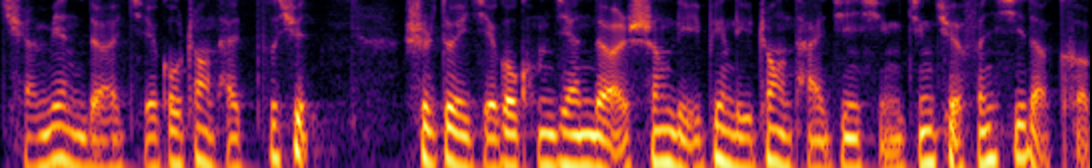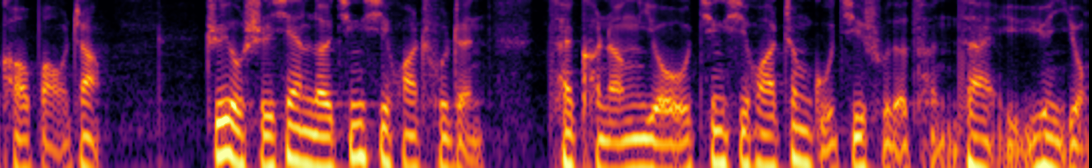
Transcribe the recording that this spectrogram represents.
全面的结构状态资讯。是对结构空间的生理病理状态进行精确分析的可靠保障。只有实现了精细化触诊，才可能有精细化正骨技术的存在与运用。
